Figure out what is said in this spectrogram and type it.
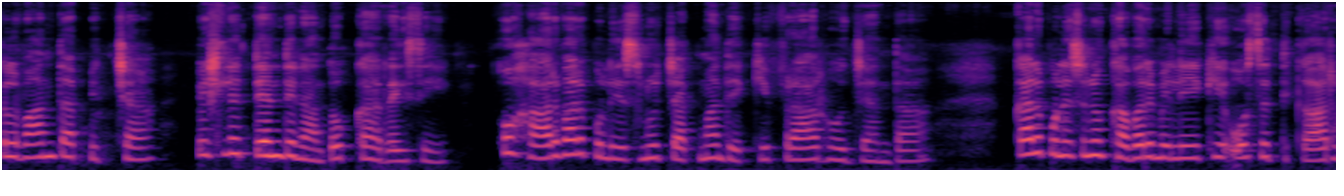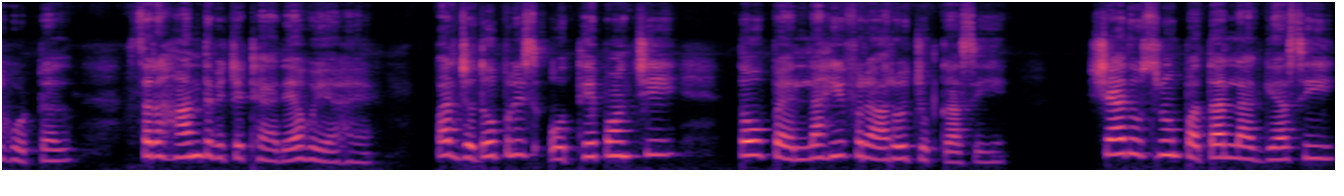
ਕਲਵੰਤ ਦਾ ਪਿੱਛਾ ਪਿਛਲੇ 3 ਦਿਨਾਂ ਤੋਂ ਕਰ ਰਹੀ ਸੀ। ਉਹ ਹਰ ਵਾਰ ਪੁਲਿਸ ਨੂੰ ਚਕਮਾ ਦੇ ਕੇ ਫਰਾਰ ਹੋ ਜਾਂਦਾ। ਕੱਲ ਪੁਲਿਸ ਨੂੰ ਖਬਰ ਮਿਲੀ ਕਿ ਉਹ ਸਤਿਕਾਰ ਹੋਟਲ ਸਰਹੰਦ ਵਿੱਚ ਠਹਿਰਿਆ ਹੋਇਆ ਹੈ। ਪਰ ਜਦੋਂ ਪੁਲਿਸ ਉੱਥੇ ਪਹੁੰਚੀ, ਤਾਂ ਉਹ ਪਹਿਲਾਂ ਹੀ ਫਰਾਰ ਹੋ ਚੁੱਕਾ ਸੀ। ਸ਼ਾਇਦ ਉਸ ਨੂੰ ਪਤਾ ਲੱਗ ਗਿਆ ਸੀ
